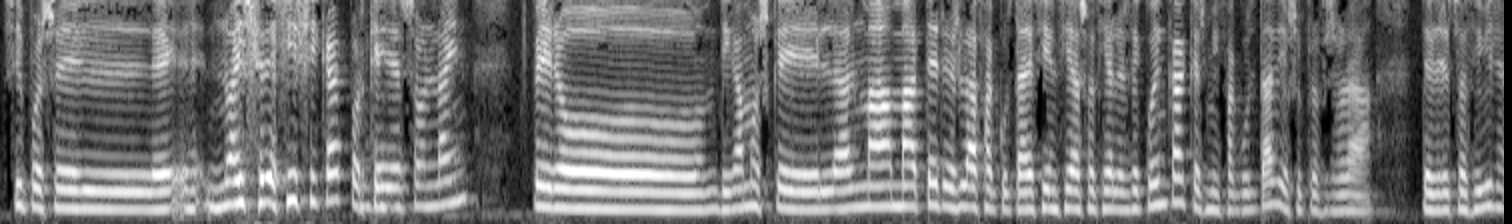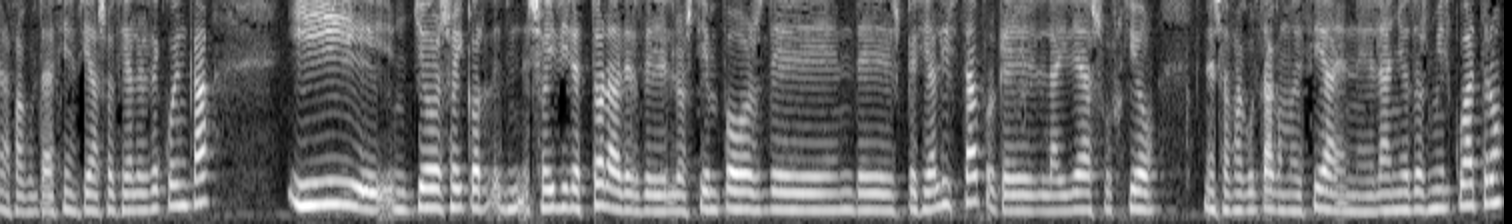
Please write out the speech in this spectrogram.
Sí, pues el, eh, no hay sede física porque es online, pero digamos que el alma mater es la Facultad de Ciencias Sociales de Cuenca, que es mi facultad. Yo soy profesora de Derecho Civil en la Facultad de Ciencias Sociales de Cuenca y yo soy, soy directora desde los tiempos de, de especialista, porque la idea surgió en esa facultad, como decía, en el año 2004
